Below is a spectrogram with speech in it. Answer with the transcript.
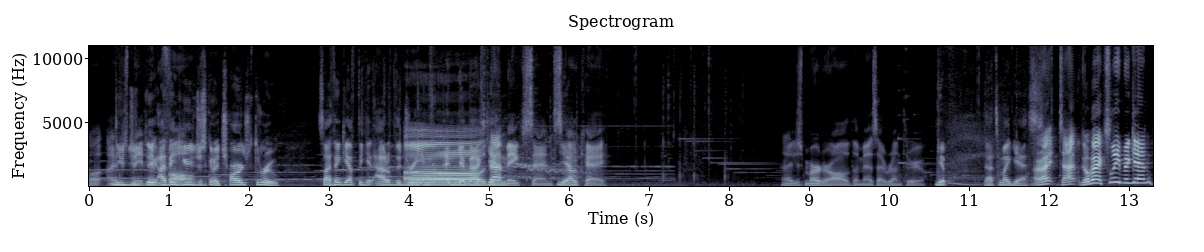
Well, I You just ju- made him I think you're just gonna charge through. So I think you have to get out of the dream oh, and get oh, back in. Oh, that makes sense. Yeah. Okay. And I just murder all of them as I run through. Yep, that's my guess. All right, time. Go back sleep again.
